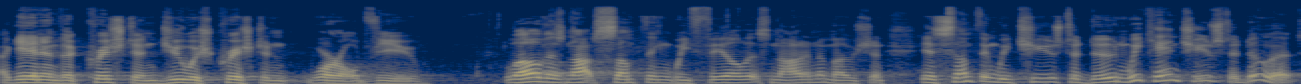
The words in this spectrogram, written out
Again, in the Christian, Jewish Christian worldview, love is not something we feel, it's not an emotion. It's something we choose to do, and we can choose to do it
